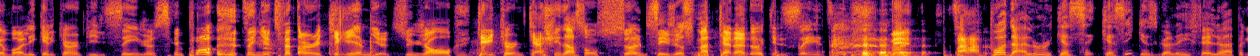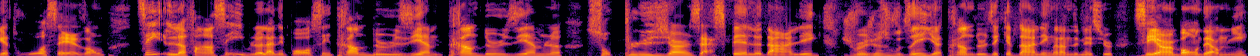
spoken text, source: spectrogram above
a volé quelqu'un puis il le sait? Je ne sais pas. sais, il a-tu fait un crime? Il a-tu genre quelqu'un caché dans son sol puis c'est juste Matt Canada qui le sait? Mais ça n'a pas d'allure. Qu'est-ce que ce gars-là il fait là après trois saisons? L'offensive l'année passée, 32e, 32e là, sur plusieurs aspects dans la ligue. Veux juste vous dire, il y a 32 équipes dans la ligue, mesdames et messieurs. C'est un bon dernier.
